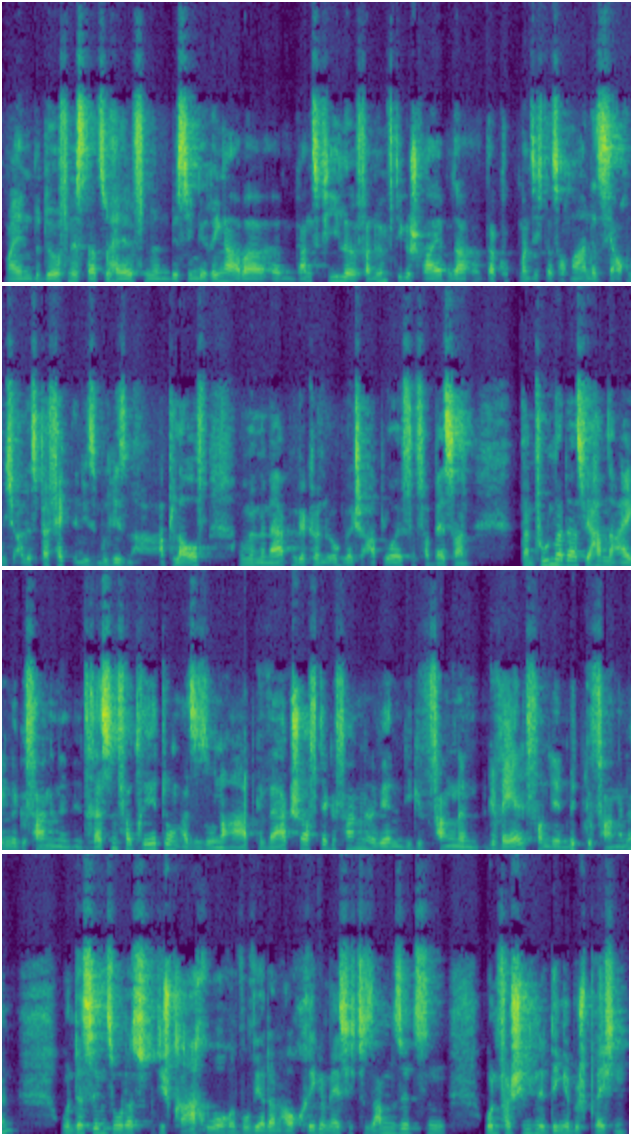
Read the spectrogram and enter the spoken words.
mein Bedürfnis da zu helfen ein bisschen geringer. Aber ähm, ganz viele vernünftige Schreiben, da, da guckt man sich das auch mal an. Das ist ja auch nicht alles perfekt in diesem riesen Ablauf. Und wenn wir merken, wir können irgendwelche Abläufe verbessern, dann tun wir das. Wir haben eine eigene Gefangeneninteressenvertretung, also so eine Art Gewerkschaft der Gefangenen. Da werden die Gefangenen gewählt von den Mitgefangenen. Und das sind so dass die Sprachrohre, wo wir dann auch regelmäßig zusammensitzen und verschiedene Dinge besprechen.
